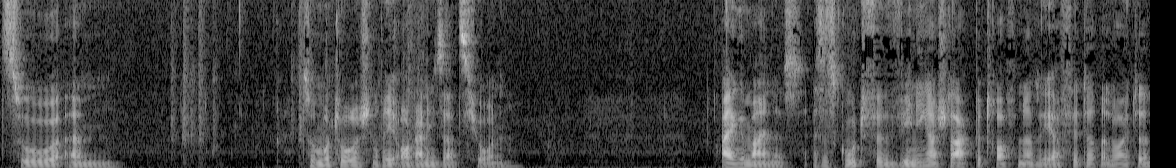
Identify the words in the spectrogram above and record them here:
zu, ähm, zur motorischen Reorganisation. Allgemeines. Es ist gut für weniger stark Betroffene, also eher fittere Leute.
